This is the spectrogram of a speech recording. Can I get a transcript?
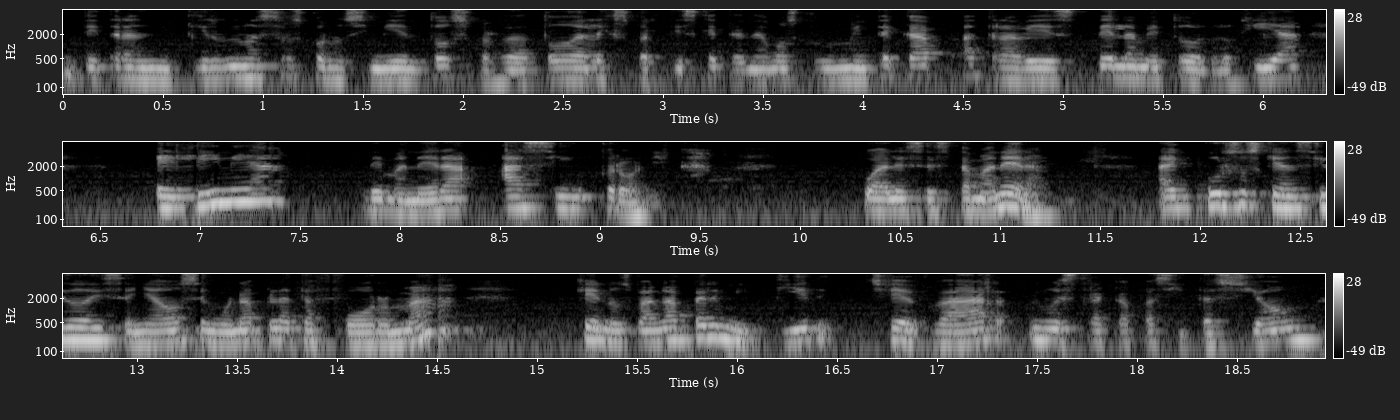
de transmitir nuestros conocimientos, ¿verdad? Toda la expertise que tenemos con Mintecap a través de la metodología en línea de manera asincrónica. ¿Cuál es esta manera? Hay cursos que han sido diseñados en una plataforma que nos van a permitir llevar nuestra capacitación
